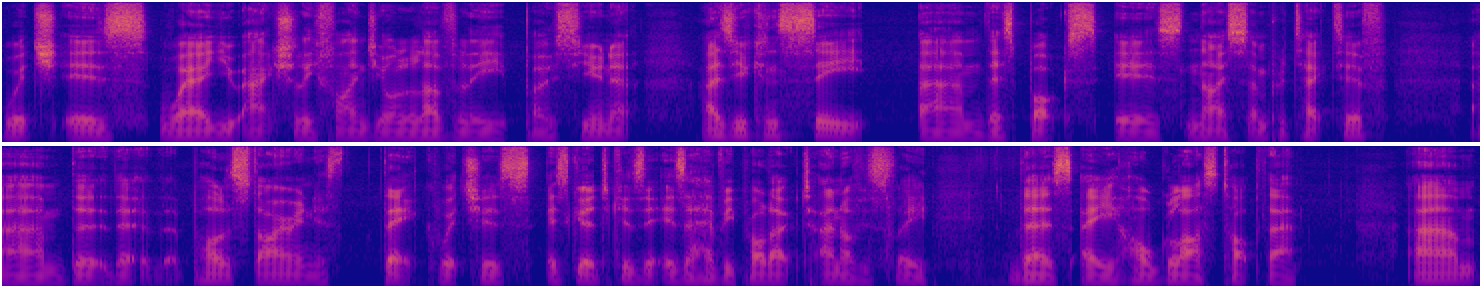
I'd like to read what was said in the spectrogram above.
which is where you actually find your lovely Bose unit. As you can see, um, this box is nice and protective. Um, the, the, the polystyrene is thick, which is, is good because it is a heavy product and obviously there's a whole glass top there. Um,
